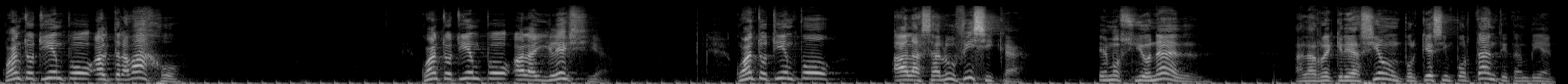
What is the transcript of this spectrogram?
¿Cuánto tiempo al trabajo? ¿Cuánto tiempo a la iglesia? ¿Cuánto tiempo a la salud física, emocional, a la recreación, porque es importante también?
